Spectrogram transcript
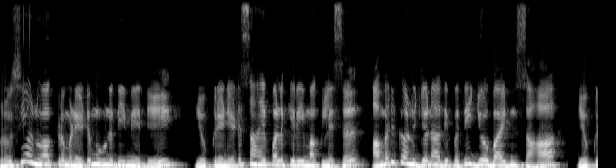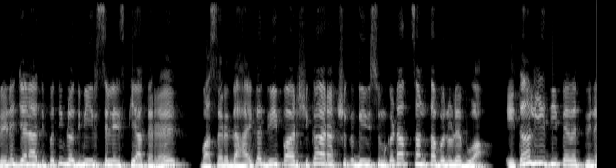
රුසියානු ආක්‍රමණයට මුහුණ දීමේදී යුක්‍රේනයට සහාය පළ කිරීමක් ලෙස ඇමරිකානු ජනාධිපති ජෝ බයිඩන් සහ යුක්‍රේන ජනාධිපති ව්ලදිමීර් සෙලෙන්ස්කී අතර වසර 10ක ද්විපාර්ශ්වික ආරක්ෂක ගිවිසුමකට අත්සන් තබනු ලැබුවා. ඉතාලියේදී පැවැත්වෙන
